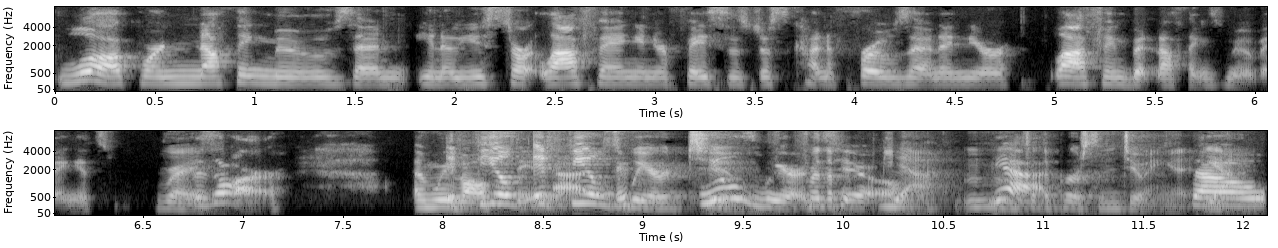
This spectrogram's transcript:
look where nothing moves and you know you start laughing and your face is just kind of frozen and you're laughing but nothing's moving. It's Right. bizarre. And we've It all feels seen it that. feels weird too. feels weird for the too. yeah, mhm, Yeah. for the person doing it. yeah. So,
